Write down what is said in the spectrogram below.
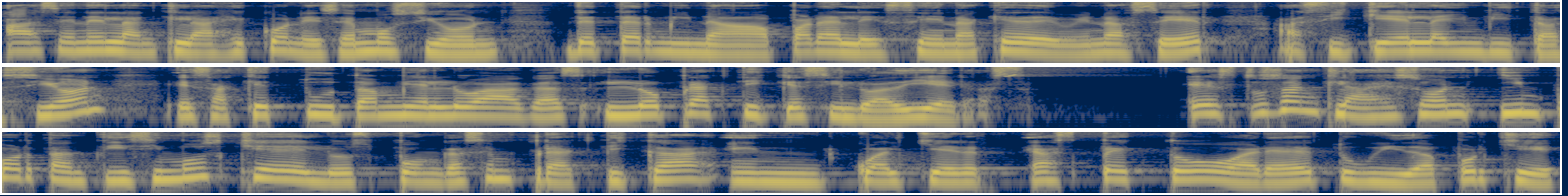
hacen el anclaje con esa emoción determinada para la escena que deben hacer. Así que la invitación es a que tú también lo hagas, lo practiques y lo adhieras. Estos anclajes son importantísimos que los pongas en práctica en cualquier aspecto o área de tu vida porque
